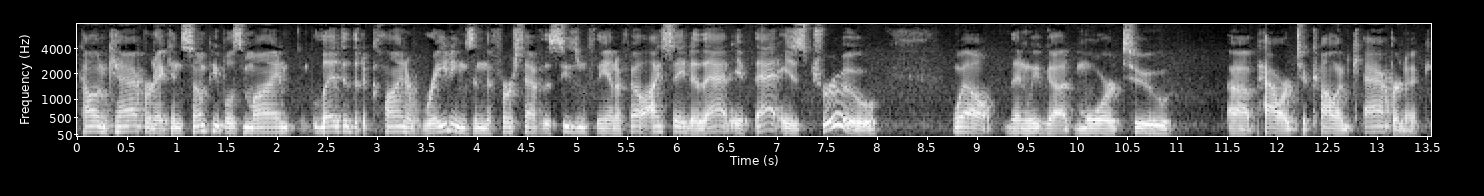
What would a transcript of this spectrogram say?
Colin Kaepernick, in some people's mind, led to the decline of ratings in the first half of the season for the NFL. I say to that, if that is true, well, then we've got more to uh, power to Colin Kaepernick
